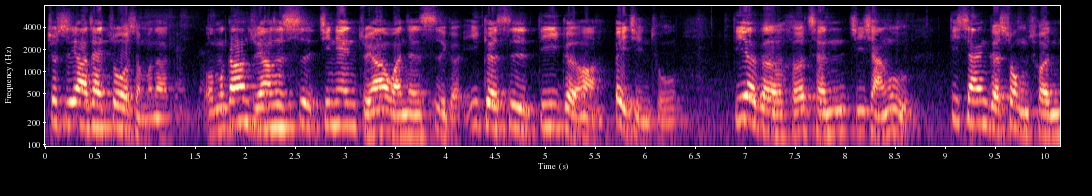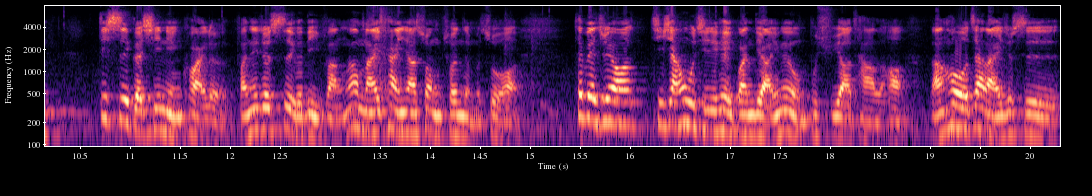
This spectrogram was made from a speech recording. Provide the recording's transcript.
就是要在做什么呢？我们刚刚主要是四，今天主要完成四个，一个是第一个哈背景图，第二个合成吉祥物，第三个送春，第四个新年快乐，反正就四个地方。那我们来看一下送春怎么做哦。特别注意哦，吉祥物其实可以关掉，因为我们不需要它了哈。然后再来就是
